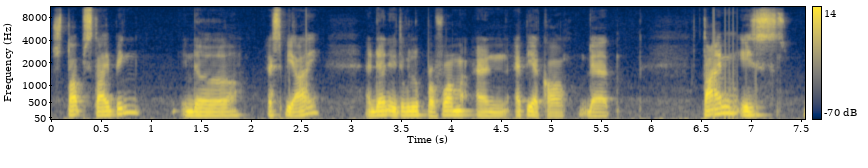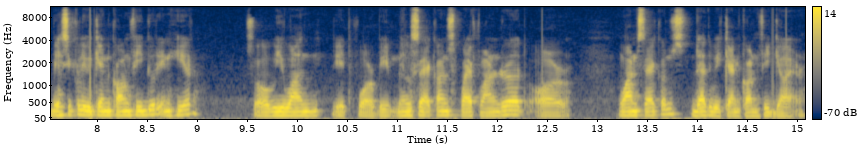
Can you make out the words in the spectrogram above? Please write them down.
stops typing in the SPI, and then it will perform an API call. That time is basically we can configure in here. So we want it for milliseconds, 500 or one seconds that we can configure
